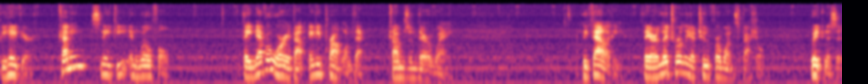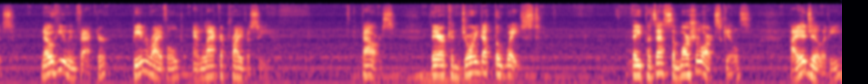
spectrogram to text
Behavior cunning, sneaky, and willful. They never worry about any problem that comes in their way. Lethality They are literally a two for one special. Weaknesses no healing factor, being rivaled, and lack of privacy. Powers they are conjoined at the waist. They possess some martial arts skills, high agility,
